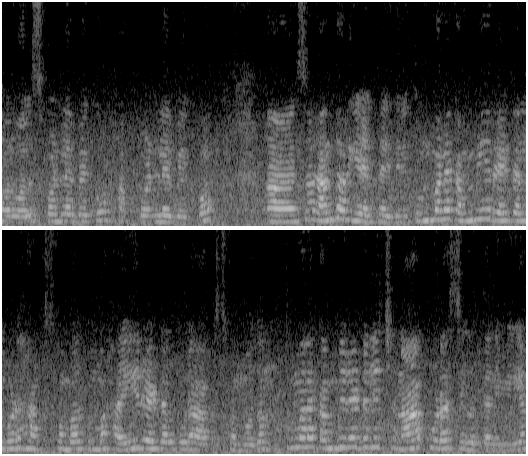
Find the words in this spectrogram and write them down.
ಅವ್ರು ಹೊಲಿಸ್ಕೊಳ್ಲೇಬೇಕು ಹಾಕ್ಕೊಳ್ಲೇಬೇಕು ಸೊ ಅಂಥವ್ರಿಗೆ ಹೇಳ್ತಾ ಇದ್ದೀನಿ. ತುಂಬಾ ಕಮ್ಮಿ ರೇಟಲ್ಲಿ ಕೂಡ ಹಾಕ್ಸ್ಕೊಬೋದು, ತುಂಬ ಹೈ ರೇಟಲ್ಲಿ ಕೂಡ ಹಾಕ್ಸ್ಕೊಬೋದು. ತುಂಬಾ ಕಮ್ಮಿ ರೇಟಲ್ಲಿ ಚೆನ್ನಾಗಿ ಕೂಡ ಸಿಗುತ್ತೆ ನಿಮಗೆ.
